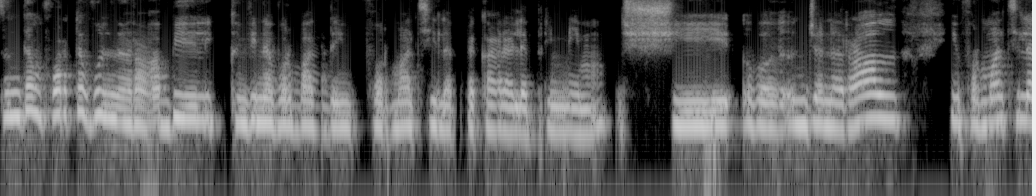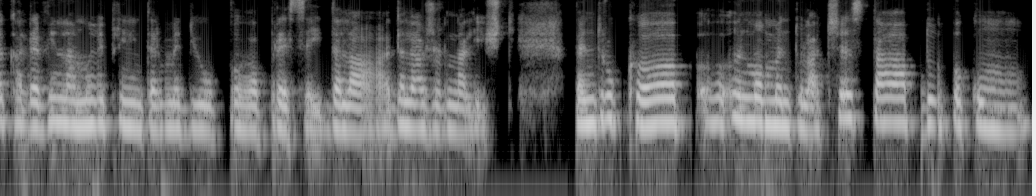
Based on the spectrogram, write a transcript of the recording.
Suntem foarte vulnerabili când vine vorba de informațiile pe care le primim și, uh, în general, informațiile care vin la noi prin intermediul uh, presei, de la, de la jurnaliști. Pentru că, uh, în momentul acesta, după cum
